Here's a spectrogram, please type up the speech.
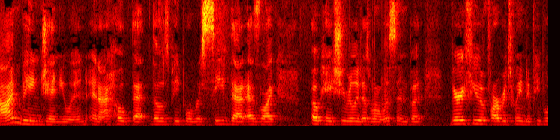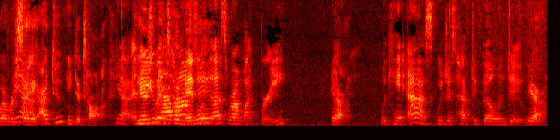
I'm being genuine, and I hope that those people receive that as like, okay, she really doesn't want to listen, but. Very few and far between do people ever say, "I do need to talk." yeah. And do there's you been have a minute? with us where I'm like, Bree, Yeah, we can't ask. We just have to go and do. yeah.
